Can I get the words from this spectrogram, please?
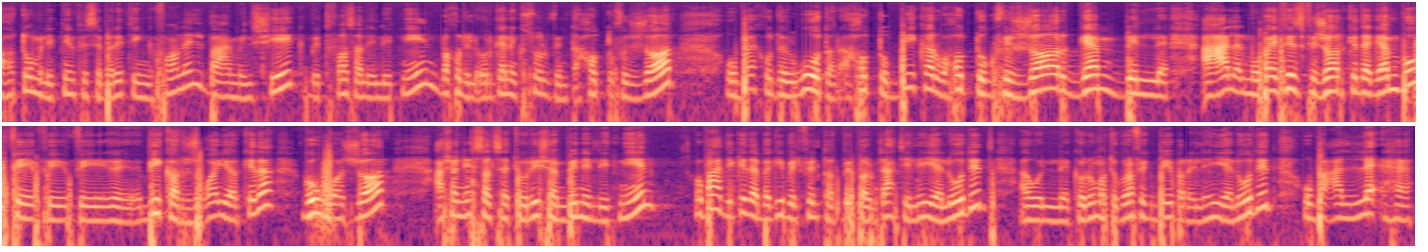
بحطهم الاثنين في separating funnel بعمل shake بيتفصل الاثنين باخد ال organic solvent أحطه في ال jar وباخد ال water أحطه beaker وأحطه في ال jar جنب ال... على ال mobile phase في jar كده جنبه في في في beaker صغير كده جوه ال jar عشان يحصل saturation بين الاثنين وبعد كده بجيب ال filter paper بتاعتي اللي هي loaded أو ال chromatographic paper اللي هي loaded وبعلقها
